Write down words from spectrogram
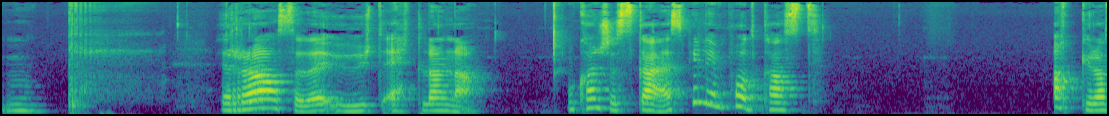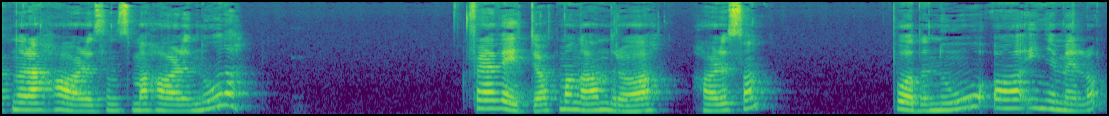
pff, raser det ut et eller annet. Og kanskje skal jeg spille inn podkast akkurat når jeg har det sånn som jeg har det nå, da. For jeg vet jo at mange andre òg har det sånn. Både nå og innimellom.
